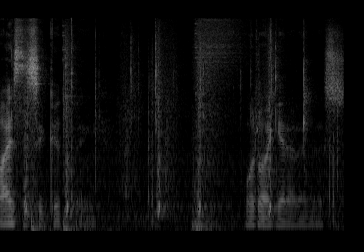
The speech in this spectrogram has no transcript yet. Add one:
Why is this a good thing? What do I get out of this?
